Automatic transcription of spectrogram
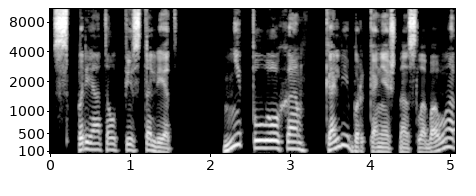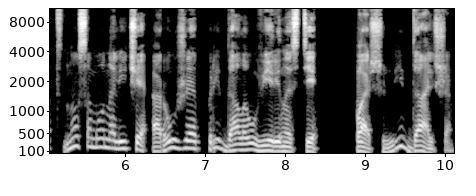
спрятал пистолет. Неплохо. Калибр, конечно, слабоват, но само наличие оружия придало уверенности. Пошли дальше.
